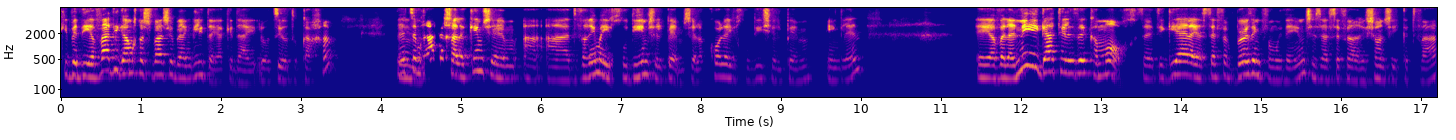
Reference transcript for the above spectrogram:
כי בדיעבד היא גם חשבה שבאנגלית היה כדאי להוציא אותו ככה. בעצם mm. רק החלקים שהם הדברים הייחודיים של פם, של הקול הייחודי של פם, אינגלנד. אה, אבל אני הגעתי לזה כמוך, זאת אומרת, הגיע אליי הספר Birthing from Within, שזה הספר הראשון שהיא כתבה,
